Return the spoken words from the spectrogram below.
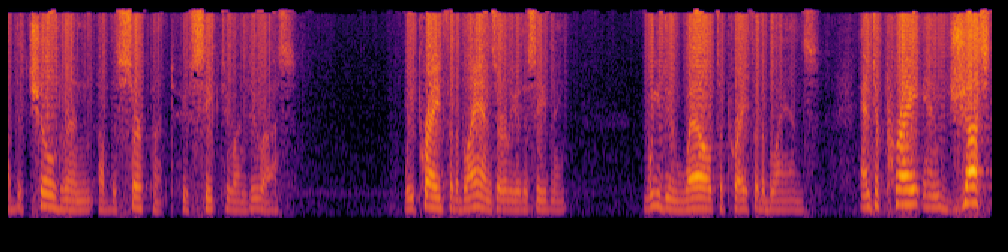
of the children of the serpent who seek to undo us. We prayed for the Blands earlier this evening. We do well to pray for the Blands and to pray in just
